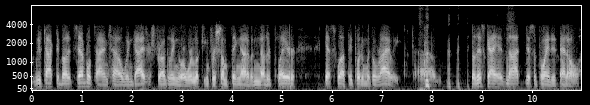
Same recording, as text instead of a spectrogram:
we've talked about it several times how when guys are struggling or we're looking for something out of another player, guess what? They put him with O'Reilly. Um, so this guy has not disappointed at all.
